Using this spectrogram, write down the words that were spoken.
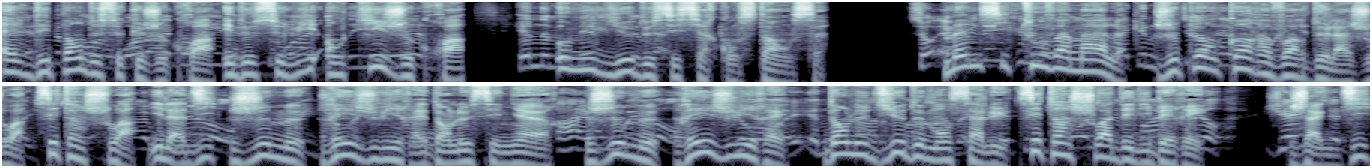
Elle dépend de ce que je crois et de celui en qui je crois au milieu de ces circonstances. Même si tout va mal, je peux encore avoir de la joie. C'est un choix. Il a dit, je me réjouirai dans le Seigneur. Je me réjouirai dans le Dieu de mon salut. C'est un choix délibéré. Jacques dit,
